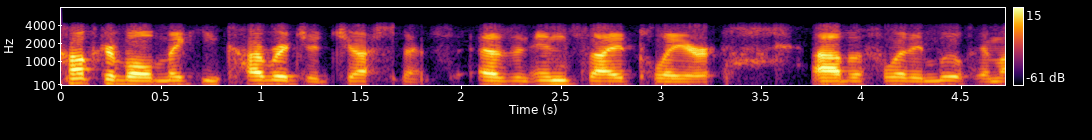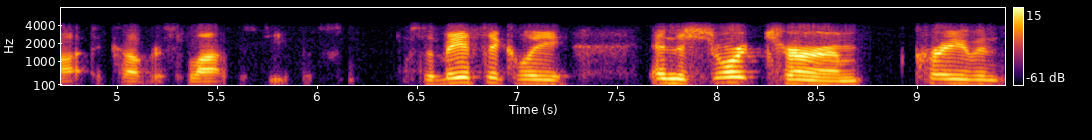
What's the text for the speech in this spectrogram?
comfortable making coverage adjustments as an inside player uh, before they move him out to cover slot receivers. So basically, in the short term, Cravens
